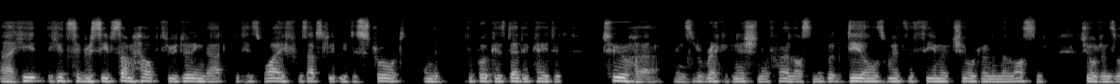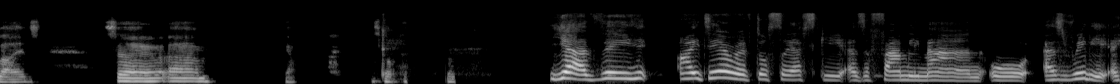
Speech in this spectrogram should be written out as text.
Uh, he, he'd received some help through doing that, but his wife was absolutely distraught. And the, the book is dedicated to her in sort of recognition of her loss. And the book deals with the theme of children and the loss of children's lives. So, um, yeah, Yeah, the idea of Dostoevsky as a family man or as really a,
